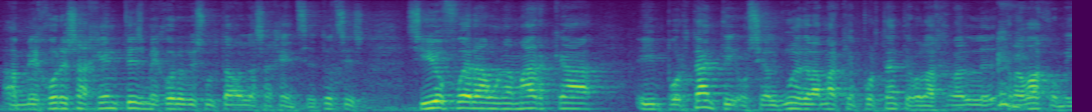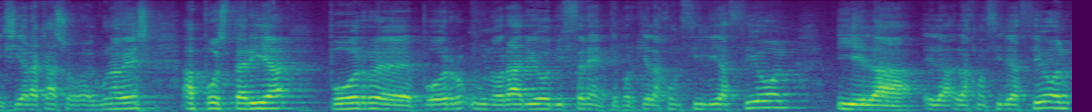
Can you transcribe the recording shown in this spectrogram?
a mejores agentes, mejores resultados en las agencias. Entonces, si yo fuera una marca importante, o si alguna de las marcas importantes con la cual trabajo me hiciera caso alguna vez, apostaría por, eh, por un horario diferente, porque la conciliación y la, la, la conciliación,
